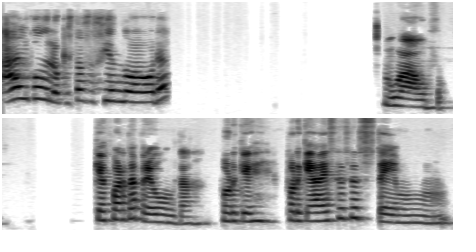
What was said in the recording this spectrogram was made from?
algo de lo que estás haciendo ahora? Wow. Qué fuerte pregunta, porque, porque a veces este, mm,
